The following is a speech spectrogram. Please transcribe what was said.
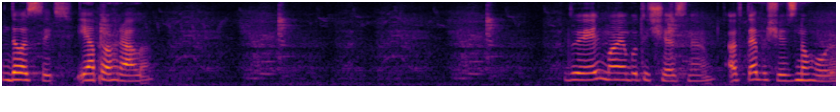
Досить, я програла. Дуель має бути чесною, а в тебе щось з ногою.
